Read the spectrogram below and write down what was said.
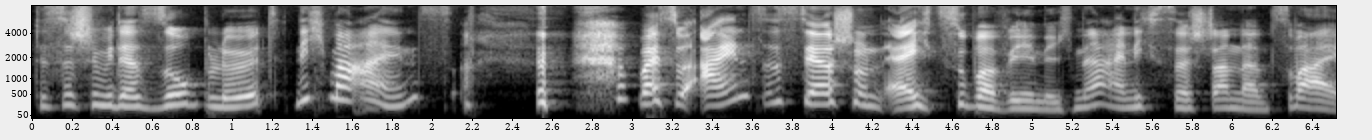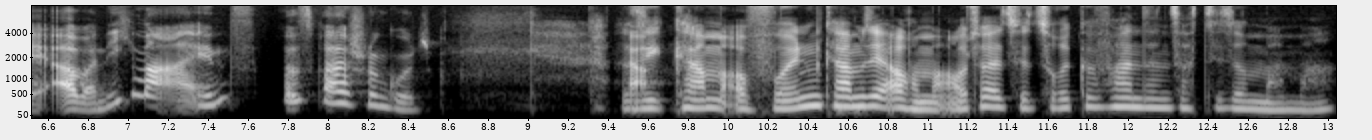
das ist schon wieder so blöd. Nicht mal eins. Weißt du, eins ist ja schon echt super wenig, ne? Eigentlich ist der Standard zwei, aber nicht mal eins. Das war schon gut. Sie kam auch vorhin, kam sie auch im Auto, als wir zurückgefahren sind, sagt sie so, Mama,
